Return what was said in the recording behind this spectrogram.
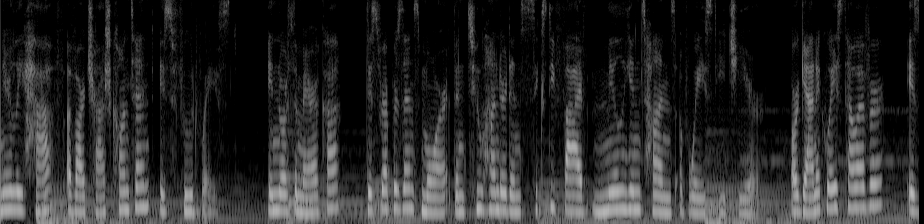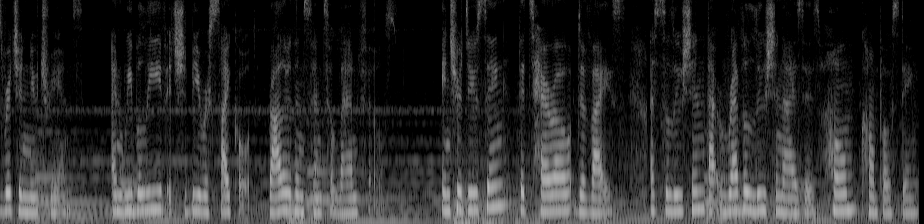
Nearly half of our trash content is food waste. In North America, this represents more than 265 million tons of waste each year. Organic waste, however, is rich in nutrients, and we believe it should be recycled rather than sent to landfills. Introducing the Tero device, a solution that revolutionizes home composting.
